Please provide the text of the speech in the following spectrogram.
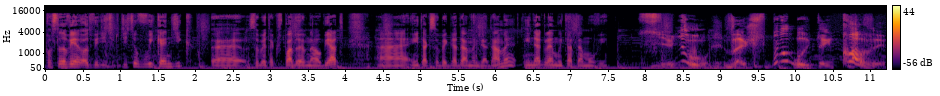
postanowiłem odwiedzić rodziców w weekendzik, e, sobie tak wpadłem na obiad e, i tak sobie gadamy, gadamy i nagle mój tata mówi Synu, weź spróbuj tej kawy.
